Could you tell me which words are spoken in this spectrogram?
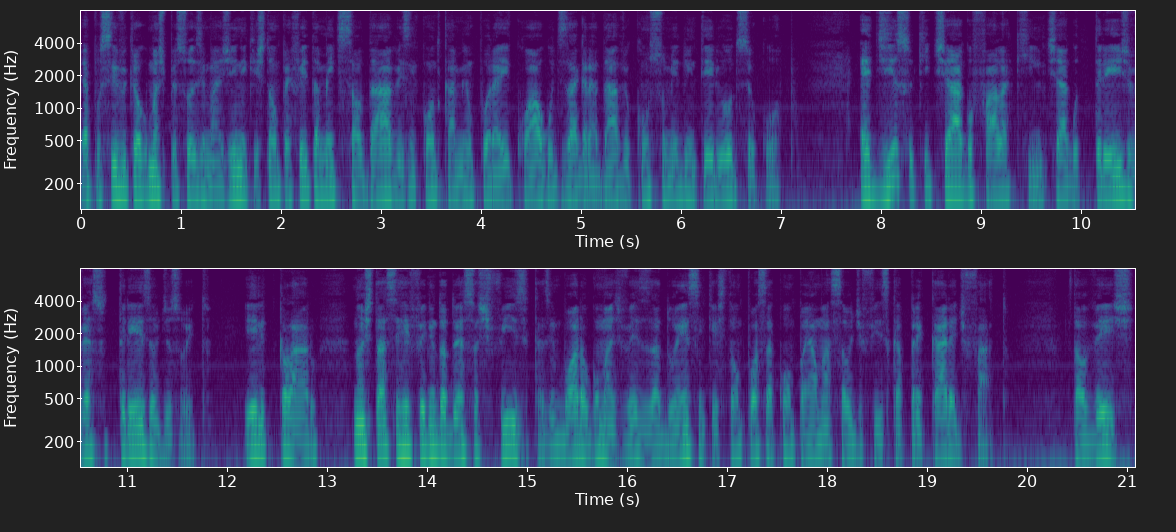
É possível que algumas pessoas imaginem que estão perfeitamente saudáveis enquanto caminham por aí com algo desagradável consumindo o interior do seu corpo. É disso que Tiago fala aqui em Tiago 3, verso 13 ao 18. Ele, claro, não está se referindo a doenças físicas, embora algumas vezes a doença em questão possa acompanhar uma saúde física precária de fato. Talvez,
